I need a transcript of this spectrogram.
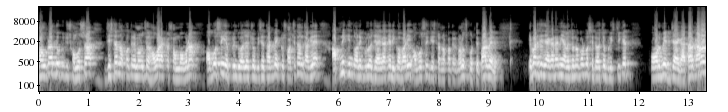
সংক্রান্ত কিছু সমস্যা জ্যেষ্ঠা নক্ষত্রের মানুষের হওয়ার একটা সম্ভাবনা অবশ্যই এপ্রিল দু থাকবে। একটু সচেতন থাকলে আপনি কিন্তু অনেকগুলো জায়গাকে রিকভারি অবশ্যই জ্যেষ্ঠা নক্ষত্রের মানুষ করতে পারবেন এবার যে জায়গাটা নিয়ে আলোচনা করব সেটা হচ্ছে বৃষ্টিকের কর্মের জায়গা। তার কারণ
